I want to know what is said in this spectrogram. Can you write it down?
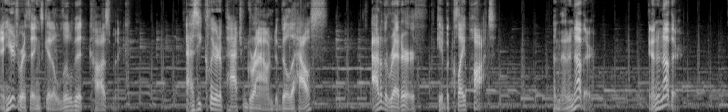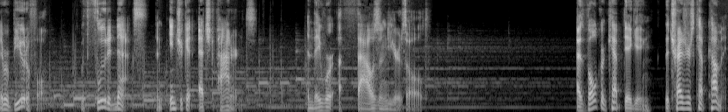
And here's where things get a little bit cosmic. As he cleared a patch of ground to build a house, out of the red earth came a clay pot, and then another, and another. They were beautiful, with fluted necks and intricate etched patterns, and they were a thousand years old. As Volker kept digging, the treasures kept coming.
